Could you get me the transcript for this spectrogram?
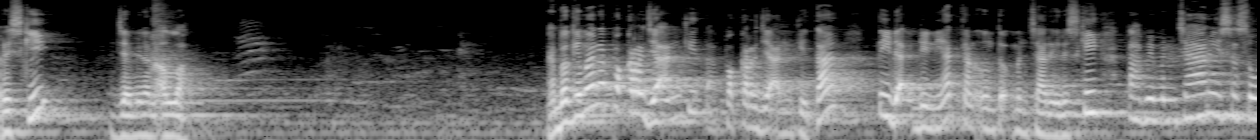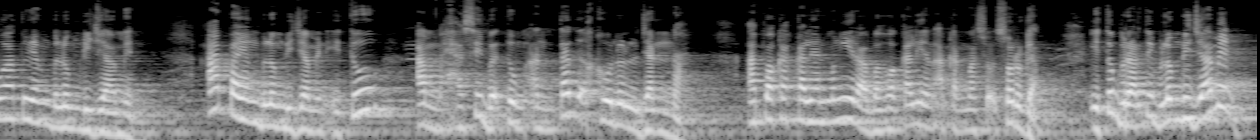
Rizki jaminan Allah. Nah, bagaimana pekerjaan kita? Pekerjaan kita tidak diniatkan untuk mencari rezeki, tapi mencari sesuatu yang belum dijamin. Apa yang belum dijamin itu? Am hasibatum an tadkhulul jannah. Apakah kalian mengira bahwa kalian akan masuk surga? Itu berarti belum dijamin.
